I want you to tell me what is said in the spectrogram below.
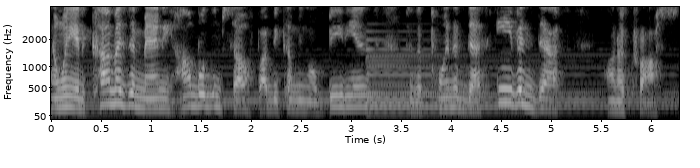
And when he had come as a man, he humbled himself by becoming obedient to the point of death, even death on a cross.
